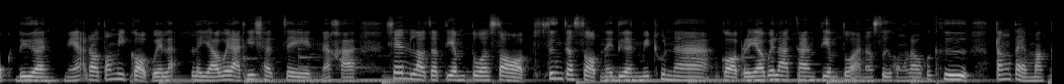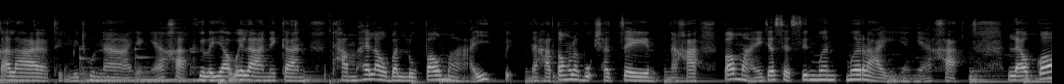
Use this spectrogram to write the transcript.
6 เดือนเนี้ยเราต้องมีกรอบเวลาระยะเวลาที่ชัดเจนนะคะ เช่นเราจะเตรียมตัวสอบ ซึ่งจะสอบในเดือนมิถุนากรอบระยะเวลาการเตรียมตัวอ่านหนังสือของเราก็คือ ตั้งแต่มกราถึงมิถุนาอย่างเงี้ยค่ะ คือระยะเวลาในการทำให้เราบรรลุเป้าหมายนะคะ ต้องระบุชัดเจนนะคะ เป้าหมายนี้จะเสร็จสิ้นเมื่อเมื่อไหร่อย่างเงี้ยค่ะ แล้วก็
